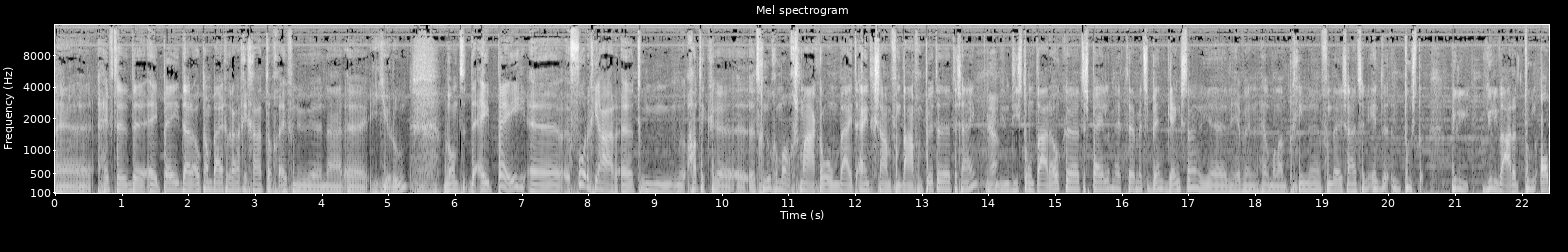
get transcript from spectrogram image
Uh, heeft de EP daar ook aan bijgedragen? Ik ga toch even nu uh, naar Jeroen. Want de EP, vorig jaar toen had ik het genoegen mogen smaken om bij het eindexamen van Daan van Putten te zijn. Die, die, stond daar ook te spelen met, met zijn band Gangster. Die, die hebben we helemaal aan het begin van deze uitzending in de jullie, jullie waren toen al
